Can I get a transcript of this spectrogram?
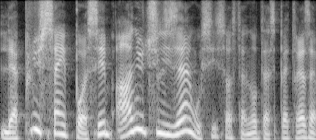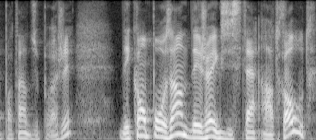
la plus simple possible, en utilisant aussi, ça c'est un autre aspect très important du projet, des composantes déjà existantes. Entre autres,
